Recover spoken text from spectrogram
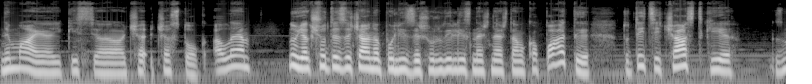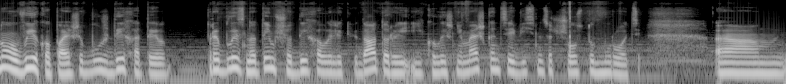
немає якихось е, ча- часток. Але ну, якщо ти, звичайно, полізеш у ліс, почнеш там копати, то ти ці частки знову викопаєш і будеш дихати приблизно тим, що дихали ліквідатори і колишні мешканці в 86-му році. Ем,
